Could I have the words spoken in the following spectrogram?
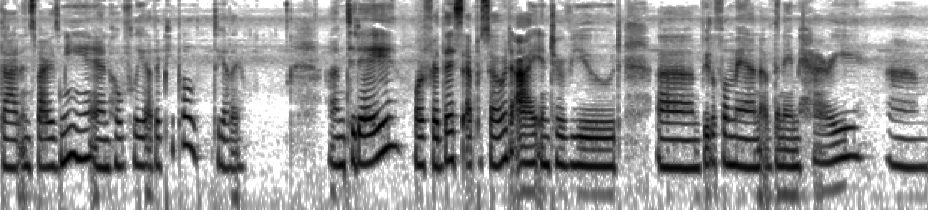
that inspires me and hopefully other people together. Um, today, or for this episode, I interviewed a beautiful man of the name Harry um,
